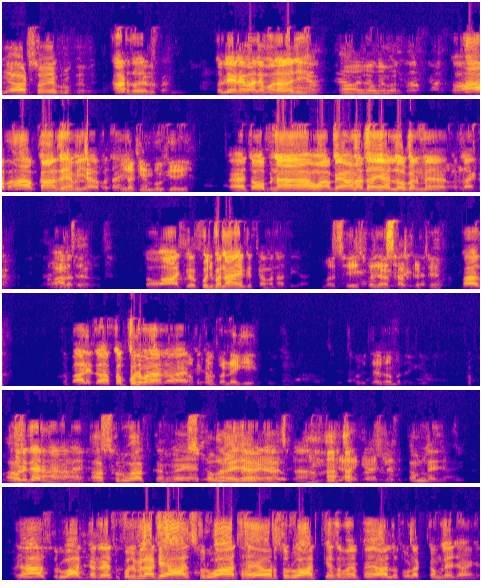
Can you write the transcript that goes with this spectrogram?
ये आठ सौ एक रुपए। आठ सौ एक रुपए। तो लेने वाले मौलाना जी हैं। हाँ लेने वाले। तो आप आप कहाँ से हैं भैया आप बताइए। लखीमपुर खीरी। तो अपना वहाँ पे आड़त है या लोकल में सप्लाई करते आड़त? तो आज का कुछ बना है कितना बना दिया? बस यही पचास साठ कट्टे हैं। बस तो गाड़ी तो आपका फुल बना है बनेगी। थोड़ी देर में बनेगी। थोड़ी देर में बनेगी। आज शुरुआत कर रहे हैं कम ले जाएँगे। कम ले जाएँगे। अच्छा आज शुरुआत कर रहे हैं तो कुल मिला के आज शुरुआत है और शुरुआत के समय पे आलू थोड़ा कम ले जाएँगे।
